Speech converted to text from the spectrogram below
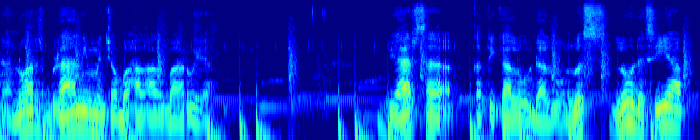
Dan lu harus berani mencoba hal-hal baru ya. Biar ketika lu udah lulus, lu udah siap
